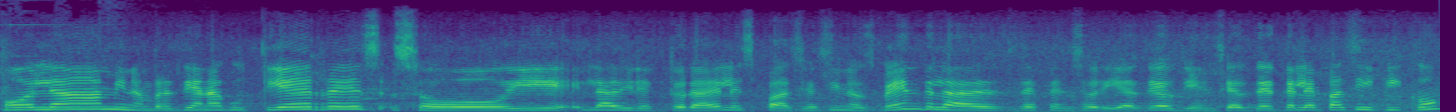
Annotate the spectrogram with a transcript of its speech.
Hola, mi nombre es Diana Gutiérrez, soy la directora del espacio Si nos ven de las Defensorías de Audiencias de Telepacífico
